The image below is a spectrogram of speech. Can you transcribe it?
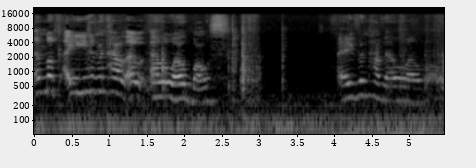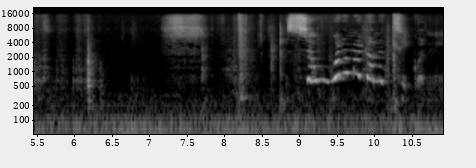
And look, I even have L- LOL balls. I even have LOL balls. So what am I gonna take with me?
